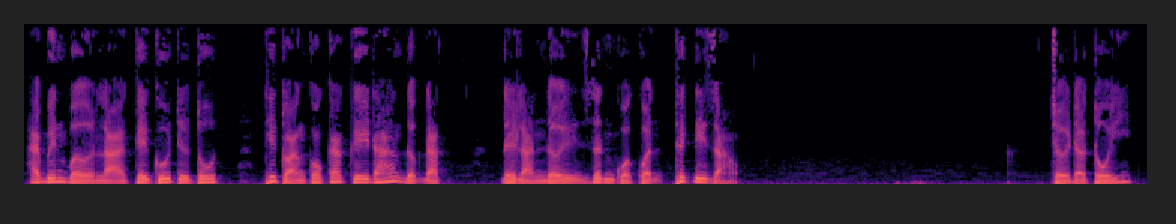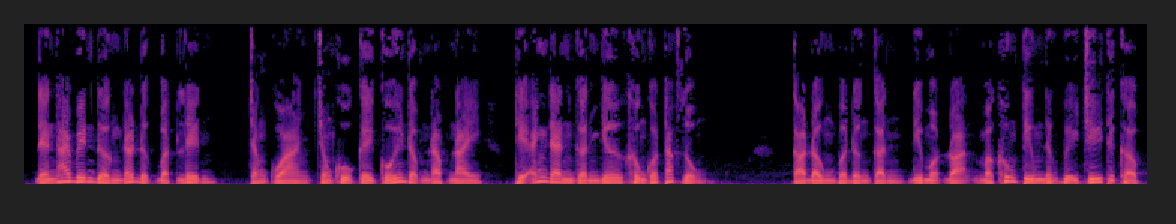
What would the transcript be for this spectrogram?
Hai bên bờ là cây cối tươi tốt, thi thoảng có các ghế đá được đặt. Đây là nơi dân của quận thích đi dạo. Trời đã tối, đèn hai bên đường đã được bật lên, chẳng qua trong khu cây cối đậm đạp này thì ánh đèn gần như không có tác dụng. Cao Đông và Đường Cần đi một đoạn mà không tìm được vị trí thích hợp,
